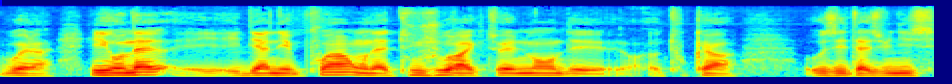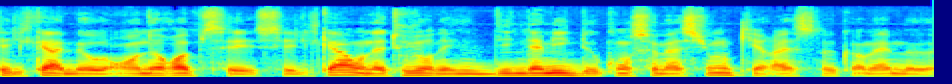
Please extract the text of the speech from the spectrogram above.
Voilà. Et on a, et dernier point, on a toujours actuellement des, en tout cas, aux États-Unis, c'est le cas, mais en Europe, c'est le cas. On a toujours une dynamique de consommation qui reste quand même euh,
